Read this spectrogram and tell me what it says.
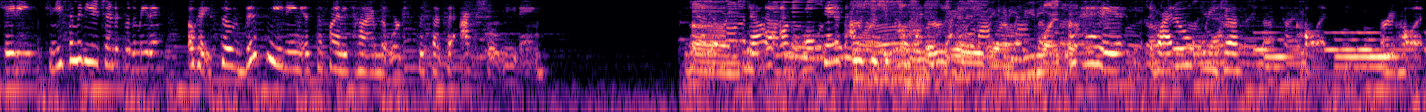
Katie, can you send me the agenda for the meeting? Okay, so this meeting is to find a time that works to set the actual meeting. Um, Now, on the weekdays, Thursday's just on Thursday. Why- Okay, why don't we just call it? We're gonna call it.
